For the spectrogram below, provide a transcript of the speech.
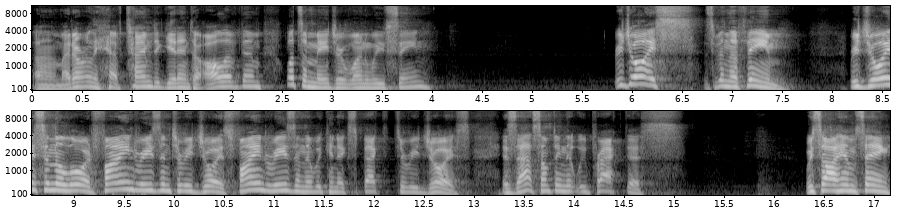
Um, I don't really have time to get into all of them. What's a major one we've seen? Rejoice. It's been the theme. Rejoice in the Lord. Find reason to rejoice. Find reason that we can expect to rejoice. Is that something that we practice? We saw him saying,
